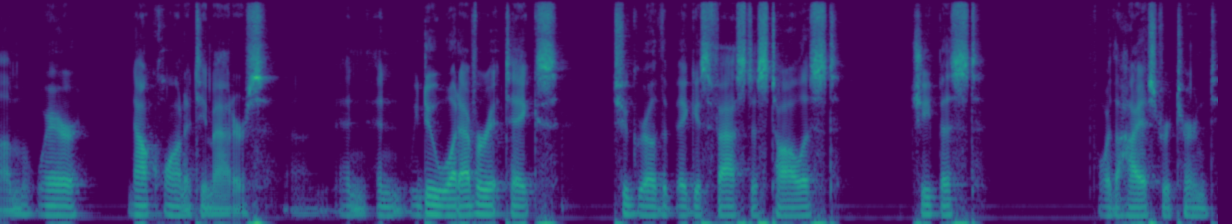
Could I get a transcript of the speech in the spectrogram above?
um, where now quantity matters, um, and and we do whatever it takes to grow the biggest, fastest, tallest, cheapest, for the highest return to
